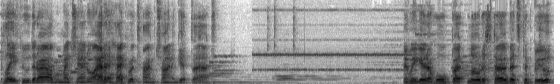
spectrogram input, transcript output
playthrough that I have on my channel, I had a heck of a time trying to get that. And we get a whole buttload of star bits to boot,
